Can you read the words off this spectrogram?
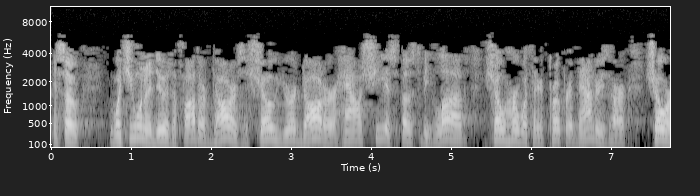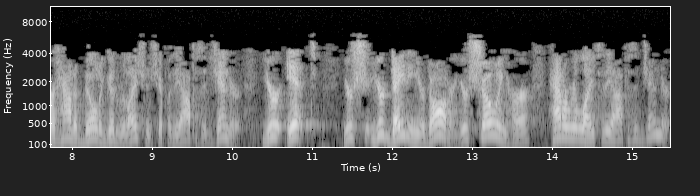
And so what you want to do as a father of daughters is show your daughter how she is supposed to be loved, show her what the appropriate boundaries are, show her how to build a good relationship with the opposite gender. You're it. You're, you're dating your daughter. You're showing her how to relate to the opposite gender.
